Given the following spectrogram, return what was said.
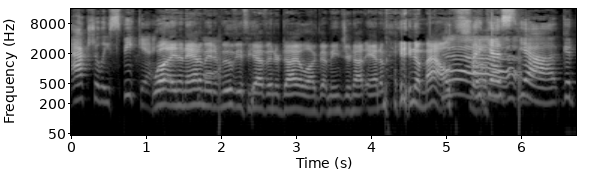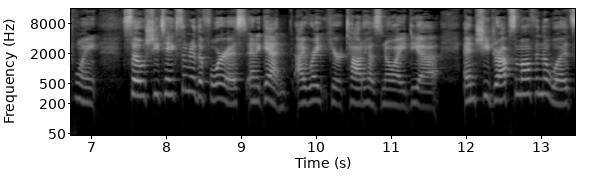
actually speaking. Well, in an animated movie, if you have inner dialogue, that means you're not animating a mouth. Yeah. so- I guess, yeah, good point. So she takes him to the forest, and again, I write here, Todd has no idea. And she drops him off in the woods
